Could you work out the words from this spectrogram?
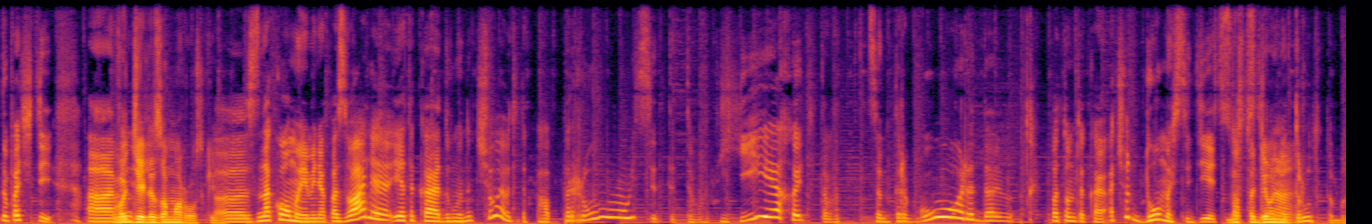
Ну, почти. А, В отделе заморозки. э, знакомые меня позвали, и я такая думаю, ну что я вот это попрусь, это вот ехать, это вот центр города. Потом такая, а что дома сидеть, На собственно? стадионе Труд это был?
